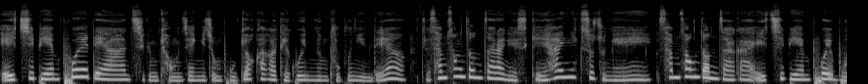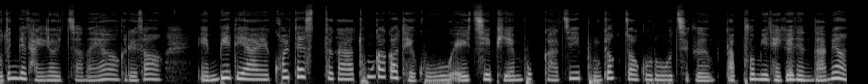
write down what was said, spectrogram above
HBM4에 대한 지금 경쟁이 좀 본격화가 되고 있는 부분인데요. 삼성전자랑 SK 하이닉스 중에 삼성전자가 HBM4에 모든 게 달려 있잖아요. 그래서 엔비디아의 퀄 테스트가 통과가 되고 HBM4까지 본격적으로 지금 납품이 되게 된다면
